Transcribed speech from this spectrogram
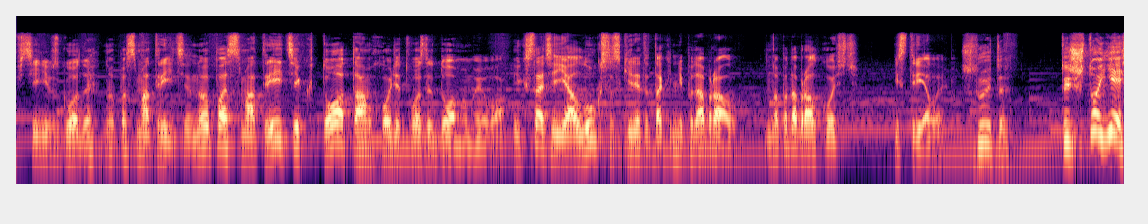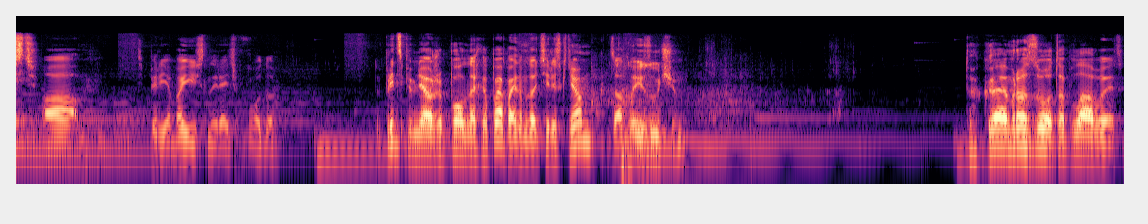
все невзгоды. Ну, посмотрите. Ну, посмотрите, кто там ходит возле дома моего. И, кстати, я лук со скелета так и не подобрал. Но подобрал кость. И стрелы. Что это? Ты что есть? А, теперь я боюсь нырять в воду. В принципе, у меня уже полное хп, поэтому давайте рискнем. Заодно изучим. Такая мразота плавает.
